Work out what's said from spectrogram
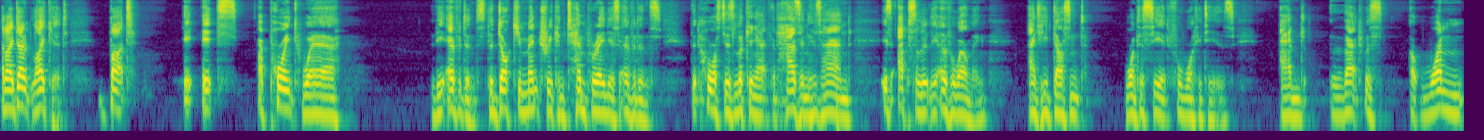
and I don't like it, but it, it's a point where the evidence, the documentary contemporaneous evidence that Horst is looking at that has in his hand is absolutely overwhelming. And he doesn't want to see it for what it is. And that was one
